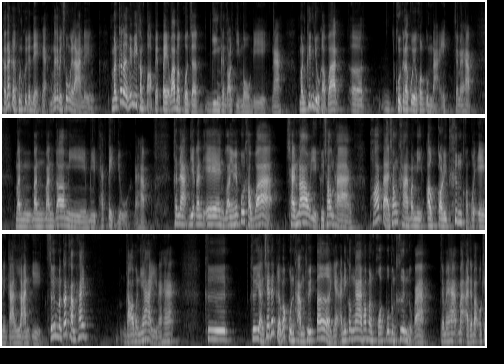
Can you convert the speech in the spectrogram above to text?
แต่ถ้าเกิดคุณคุยกับเด็กเนี่ยมันก็จะเป็นช่วงเวลาหนึ่งมันก็เลยไม่มีคำตอบเป๊ะๆว่ามันควรจะยิงกันตอนกี่โมงดีนะมันขึ้นอยู่กับว่าเออคุณกำลังคุยกับคนกลุ่มไหนใช่ไหมครับมันมันมันก็มีมีแท็กติกอยู่นะครับ ขณะเดียวกันเองเรายังไม่พูดคำว่าช n e l อีกคือช่องทาง เพราะแต่ช่องทางมันมีอัลกอริทึมของตัวเองในการรันอีก ซึ่งมันก็ทำให้ เดากันยากอีกนะฮะ คือคืออย่างเช่นถ้าเกิดว่าคุณทำ Twitter อย่างเงี้ยอันนี้ก็ง่ายเพราะมันโพสต์ปุ๊บมันขึ้นถูกป่ะใช่ไหมฮะมันอาจจะแบบโอเค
